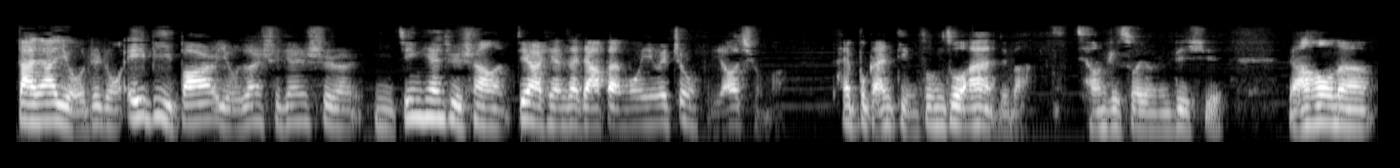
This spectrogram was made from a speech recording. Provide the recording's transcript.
大家有这种 A B 班，有段时间是你今天去上，第二天在家办公，因为政府要求嘛，他也不敢顶风作案，对吧？强制所有人必须。然后呢，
